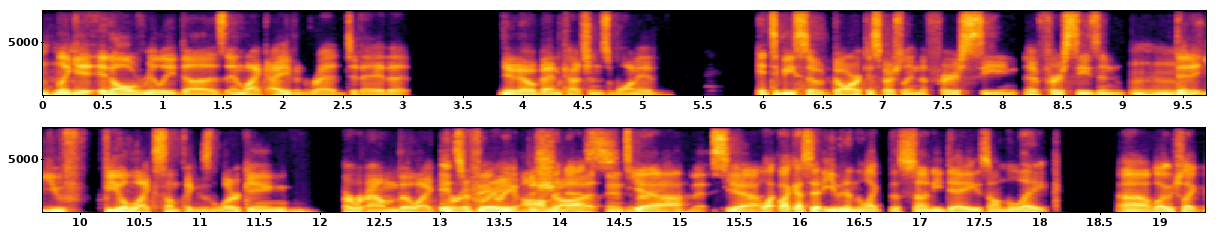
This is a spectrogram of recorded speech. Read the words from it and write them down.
Mhm. Like it, it all really does. And like I even read today that you know Ben Kutchins wanted it to be so dark, especially in the first scene, uh, first season, Mhm. that it, you feel like something's lurking around the like It's periphery of the ominous. shot, and it's very Yeah. ominous. yeah. Like like I said, even in like the sunny days on the lake. Uh, like which like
